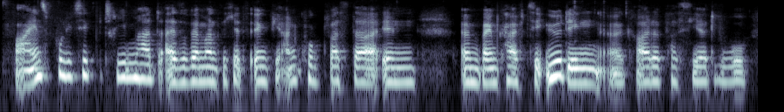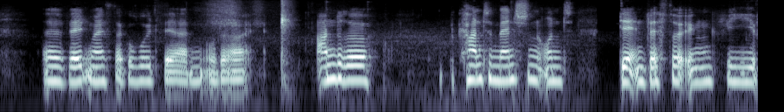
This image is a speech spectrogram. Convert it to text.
Vereinspolitik betrieben hat. Also wenn man sich jetzt irgendwie anguckt, was da in ähm, beim KfC Uerdingen äh, gerade passiert, wo äh, Weltmeister geholt werden oder andere bekannte Menschen und der Investor irgendwie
